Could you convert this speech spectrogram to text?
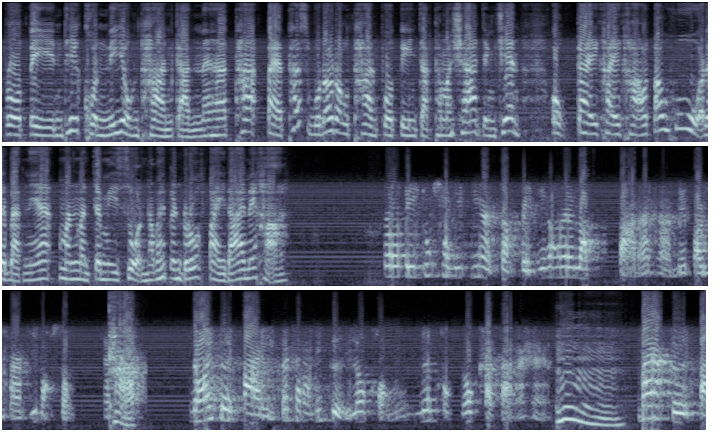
โปรตีนที่คนนิยมทานกันนะฮะถ้าแต่ถ้าสมมติว่าเราทานโปรตีนจากธรรมชาติ อย่างเช่น อกไก่ไข่ขาวเต้าหู้อะไรแบบนี้มันมันจะมีส่วนทำให้เป็นโรคไตได้ไหมคะ โปรตีนทุกชนิดเนี่ยจำเป็นที่ต้องได้รับสารอาหารในปริมาณที่เหมาะสมนะครับน้อยเกินไปก็จะทำให้เกิดในโรคของเรื่องของโรคขาดสารอาหารอืมมากเกินไป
